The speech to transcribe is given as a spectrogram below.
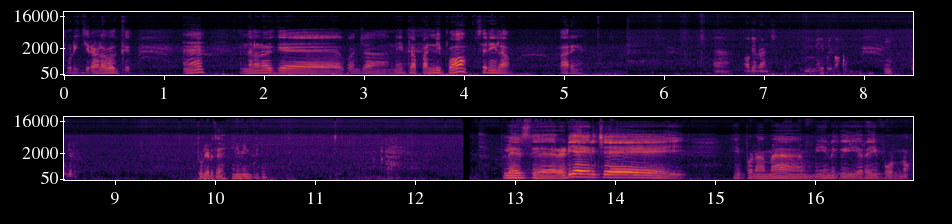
பிடிக்கிற அளவுக்கு அந்த அளவுக்கு கொஞ்சம் நீட்டாக பண்ணிப்போம். சரிங்களா? பாருங்கள் ஓகே ஃப்ரெண்ட்ஸ் மீன் பிடிப்போம். ம். துணி எடுத்தேன் மீன் பிடிக்கும் பிளேஸ் ரெடி ஆயிடுச்சே இப்போ நம்ம மீனுக்கு இறை போடணும்.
